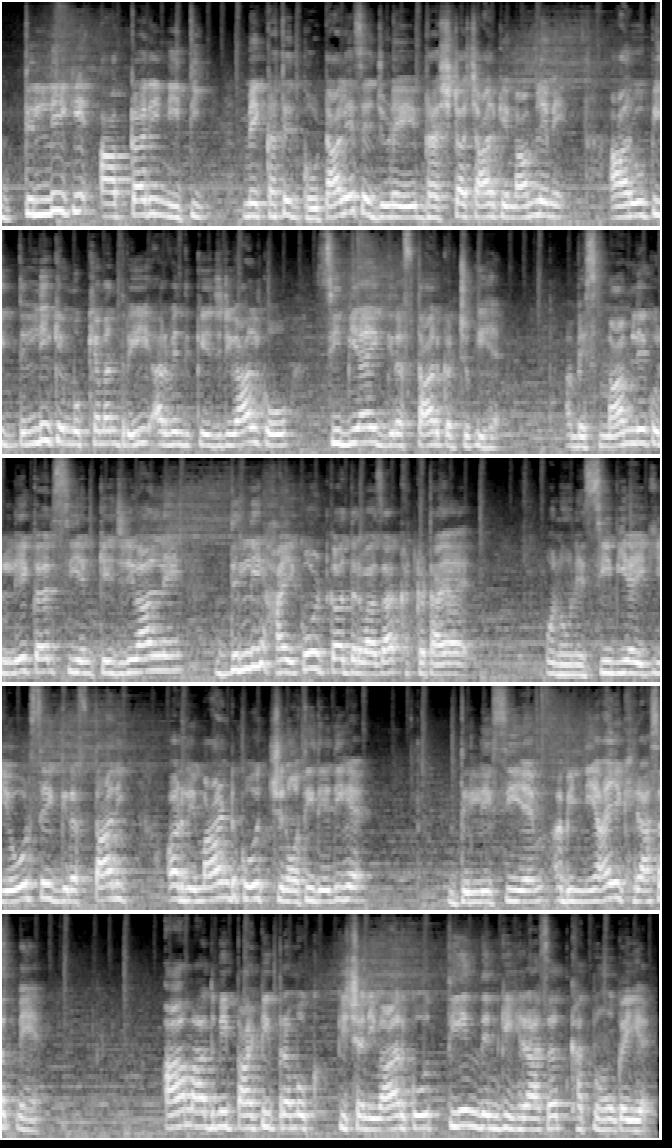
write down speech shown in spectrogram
दिल्ली की आबकारी नीति में कथित घोटाले से जुड़े भ्रष्टाचार के मामले में आरोपी दिल्ली के मुख्यमंत्री अरविंद केजरीवाल को सीबीआई गिरफ़्तार कर चुकी है। अब इस मामले को लेकर सीएम केजरीवाल ने दिल्ली हाईकोर्ट का दरवाज़ा खटखटाया है। उन्होंने सीबीआई की ओर से गिरफ्तारी और रिमांड को चुनौती दे दी है। दिल्ली सीएम अभी न्यायिक हिरासत में है। आम आदमी पार्टी प्रमुख की शनिवार को तीन दिन की हिरासत खत्म हो गई है।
